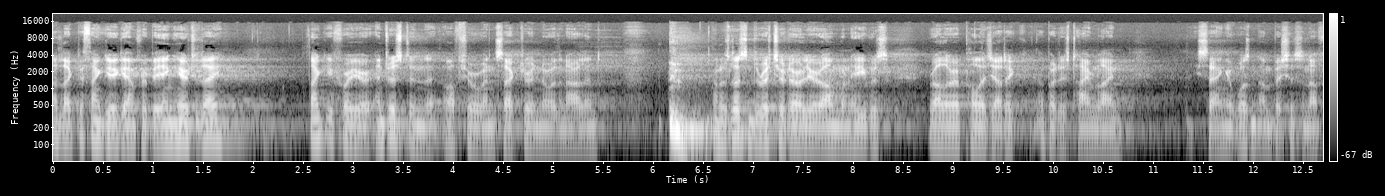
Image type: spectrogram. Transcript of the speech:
I'd like to thank you again for being here today. Thank you for your interest in the offshore wind sector in Northern Ireland. and I was listening to Richard earlier on when he was rather apologetic about his timeline, saying it wasn't ambitious enough.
